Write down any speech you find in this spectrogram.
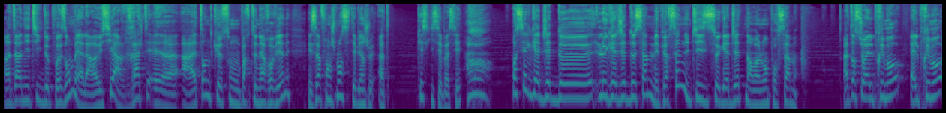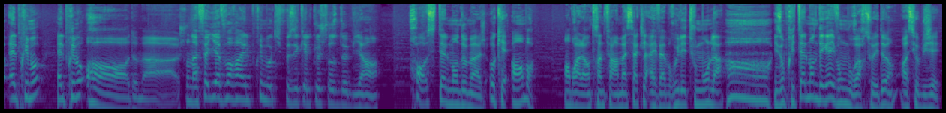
un dernier tic de poison, mais elle a réussi euh, à attendre que son partenaire revienne. Et ça, franchement, c'était bien joué. Qu'est-ce qui s'est passé? Oh, oh c'est le gadget de le gadget de Sam, mais personne n'utilise ce gadget normalement pour Sam. Attention, El Primo, El Primo, El Primo, El Primo. Oh, dommage. On a failli avoir un El Primo qui faisait quelque chose de bien. Oh, c'est tellement dommage. Ok, Ambre. Ambre, elle est en train de faire un massacre là. Elle va brûler tout le monde là. Oh, ils ont pris tellement de dégâts, ils vont mourir tous les deux. Oh, c'est obligé.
